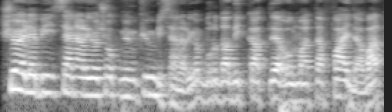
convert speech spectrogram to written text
Şöyle bir senaryo çok mümkün bir senaryo. Burada dikkatli olmakta fayda var.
